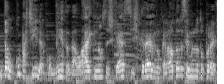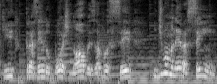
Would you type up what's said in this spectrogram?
Então, compartilha, comenta, dá like, não se esquece, se inscreve no canal. Toda semana eu tô por aqui trazendo boas novas a você e de uma maneira sem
